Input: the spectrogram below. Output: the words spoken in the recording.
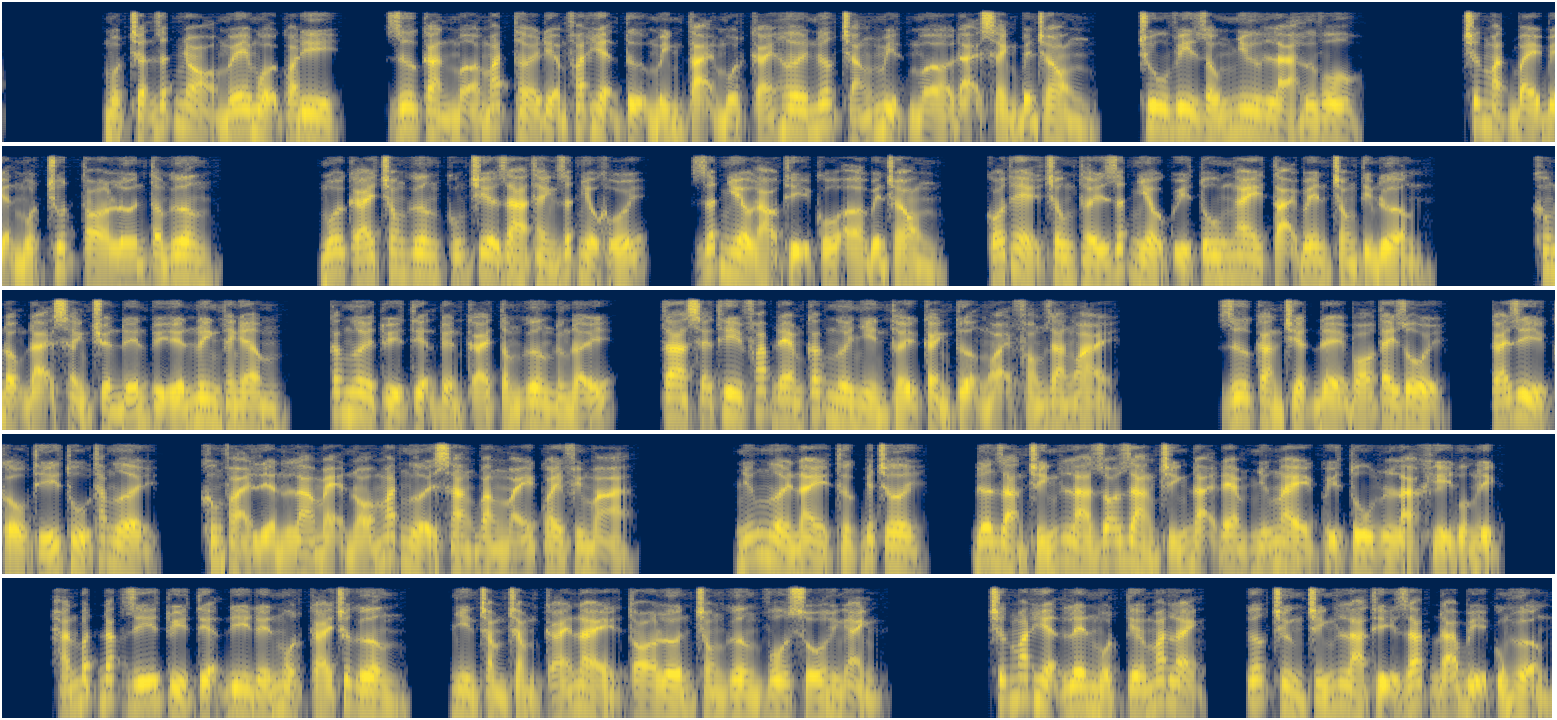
Một trận rất nhỏ mê mội qua đi, dư càn mở mắt thời điểm phát hiện tự mình tại một cái hơi nước trắng mịt mờ đại sành bên trong, chu vi giống như là hư vô. Trước mặt bày biện một chút to lớn tấm gương mỗi cái trong gương cũng chia ra thành rất nhiều khối, rất nhiều hảo thị cố ở bên trong, có thể trông thấy rất nhiều quỷ tu ngay tại bên trong tìm đường. Không động đại sảnh truyền đến tùy yến linh thanh âm, các ngươi tùy tiện tuyển cái tấm gương đứng đấy, ta sẽ thi pháp đem các ngươi nhìn thấy cảnh tượng ngoại phóng ra ngoài. Dư càn triệt để bó tay rồi, cái gì cầu thí thủ tháp người, không phải liền là mẹ nó mắt người sang băng máy quay phim mà. Những người này thực biết chơi, đơn giản chính là rõ ràng chính đại đem những này quỷ tu là khỉ đuồng địch hắn bất đắc dĩ tùy tiện đi đến một cái trước gương, nhìn chằm chằm cái này to lớn trong gương vô số hình ảnh. Trước mắt hiện lên một tia mắt lạnh, ước chừng chính là thị giác đã bị cùng hưởng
